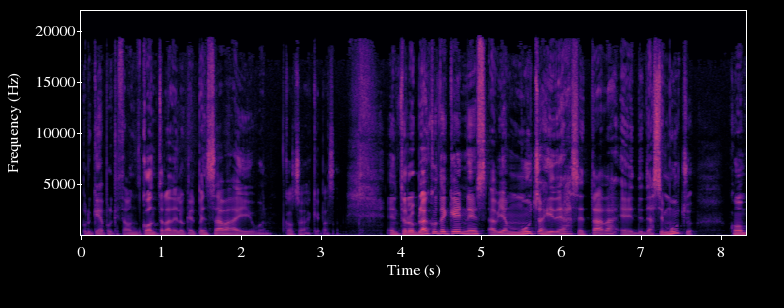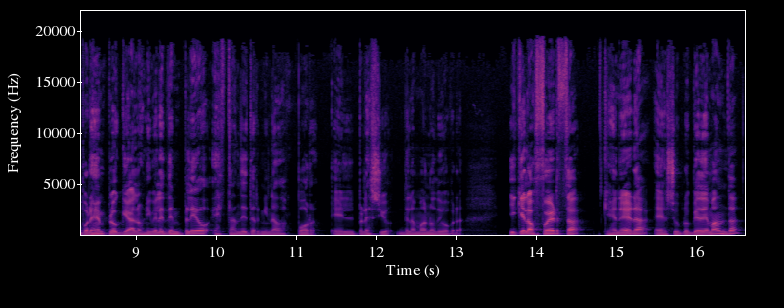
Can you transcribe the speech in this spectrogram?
¿Por qué? Porque estaba en contra de lo que él pensaba y bueno, cosas que pasan. Entre los blancos de Keynes había muchas ideas aceptadas eh, desde hace mucho, como por ejemplo que a los niveles de empleo están determinados por el precio de la mano de obra y que la oferta que genera eh, su propia demanda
